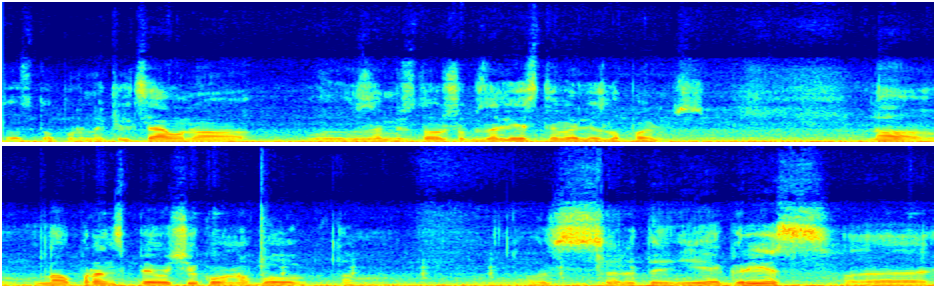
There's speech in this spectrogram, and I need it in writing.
то стопорне кільце, воно замість того, щоб залізти, вилізло повністю. Ну, воно, в принципі, очікувано було. Там всередині є гріз, е,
